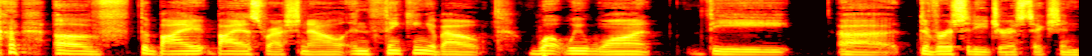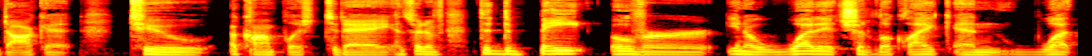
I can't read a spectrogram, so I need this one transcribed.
of the bias rationale in thinking about what we want the uh, diversity jurisdiction docket to accomplish today and sort of the debate over you know what it should look like and what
